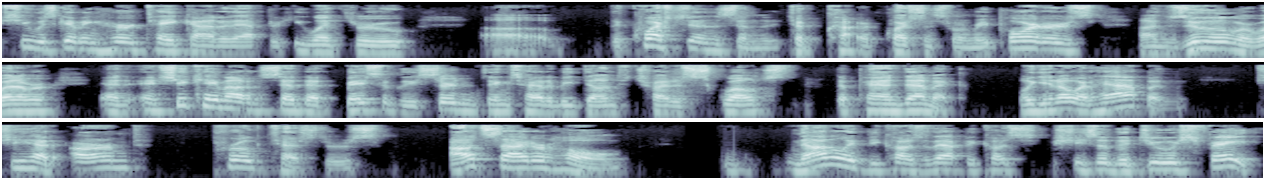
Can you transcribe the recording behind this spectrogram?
she was giving her take on it after he went through uh, the questions and took questions from reporters on Zoom or whatever. And, and she came out and said that basically certain things had to be done to try to squelch the pandemic. Well, you know what happened? She had armed protesters outside her home, not only because of that, because she's of the Jewish faith.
